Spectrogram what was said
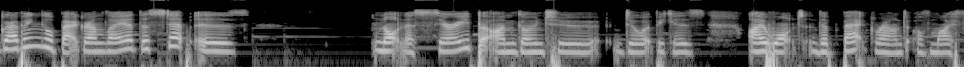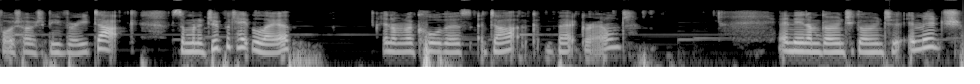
grabbing your background layer, this step is not necessary, but I'm going to do it because I want the background of my photo to be very dark. So I'm going to duplicate the layer and I'm going to call this a dark background. And then I'm going to go into image,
